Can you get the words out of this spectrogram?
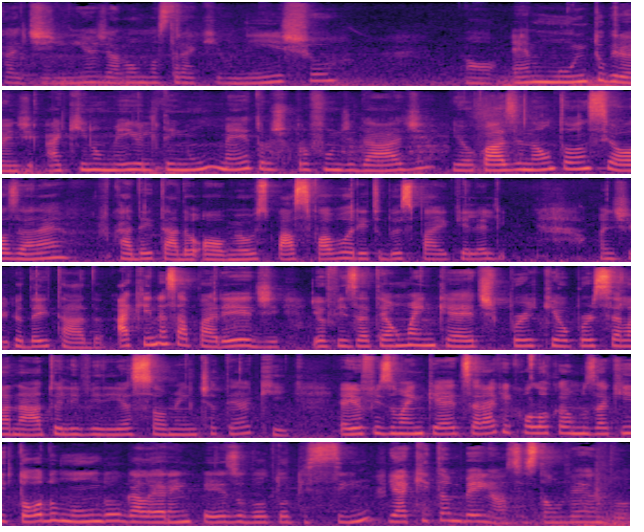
escadinha, já vou mostrar aqui o nicho. Ó, é muito grande. Aqui no meio ele tem um metro de profundidade e eu quase não tô ansiosa, né? Ficar deitada. Ó, o meu espaço favorito do spa é aquele ali onde fica deitada. Aqui nessa parede eu fiz até uma enquete porque o porcelanato ele viria somente até aqui. E aí eu fiz uma enquete, será que colocamos aqui todo mundo, galera em peso, votou que sim. E aqui também, ó, vocês estão vendo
